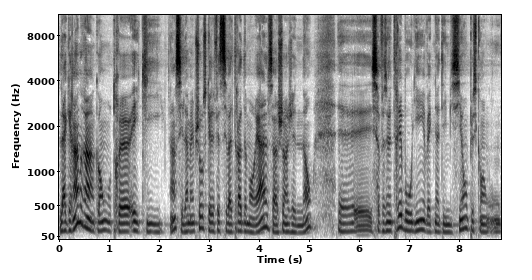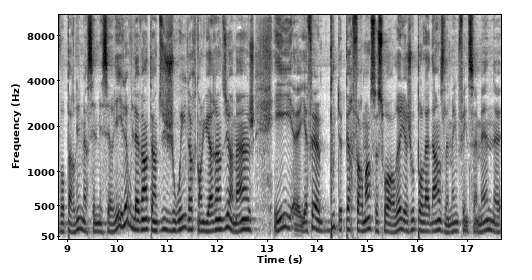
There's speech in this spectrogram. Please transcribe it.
la grande rencontre, euh, et qui, hein, c'est la même chose que le Festival Trad de Montréal, ça a changé de nom. Euh, ça faisait un très beau lien avec notre émission, puisqu'on on va parler de Marcel Messervier. Et là, vous l'avez entendu jouer lorsqu'on lui a rendu hommage. Et euh, il a fait un bout de performance ce soir-là. Il a joué pour la danse la même fin de semaine.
